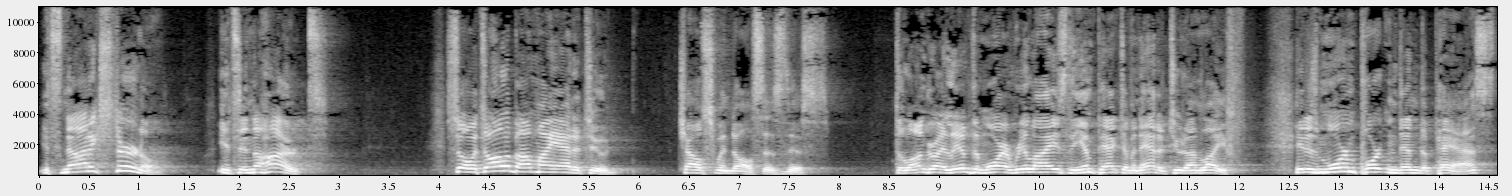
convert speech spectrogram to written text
It's not external. It's in the heart. So it's all about my attitude. Charles Swindoll says this. The longer I live, the more I realize the impact of an attitude on life. It is more important than the past.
